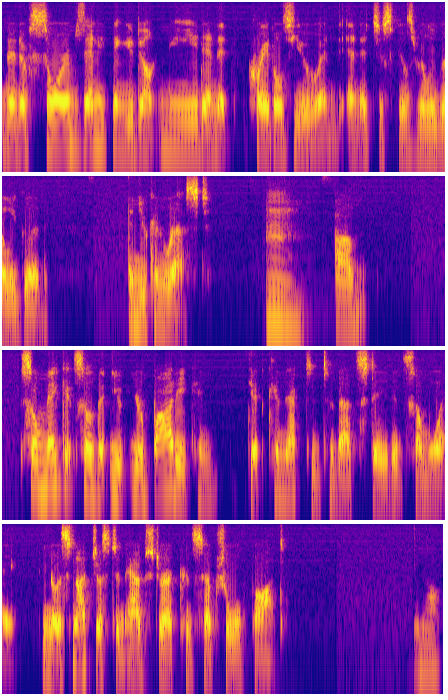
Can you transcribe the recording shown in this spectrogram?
that absorbs anything you don't need and it cradles you and, and it just feels really, really good. And you can rest. Mm. Um, so make it so that you, your body can get connected to that state in some way. You know, it's not just an abstract conceptual thought. You know,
